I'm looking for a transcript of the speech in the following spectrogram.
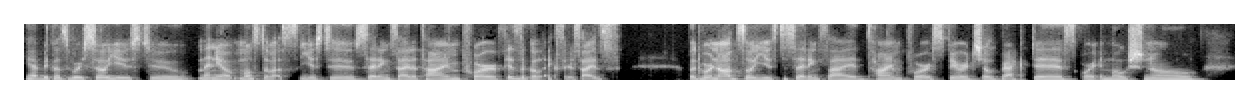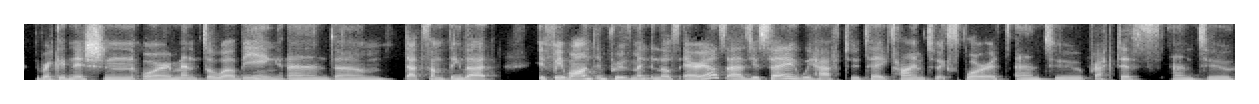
Yeah, because we're so used to many of most of us used to setting aside a time for physical exercise, but we're not so used to setting aside time for spiritual practice or emotional recognition or mental well-being, and um, that's something that if we want improvement in those areas, as you say, we have to take time to explore it and to practice and to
